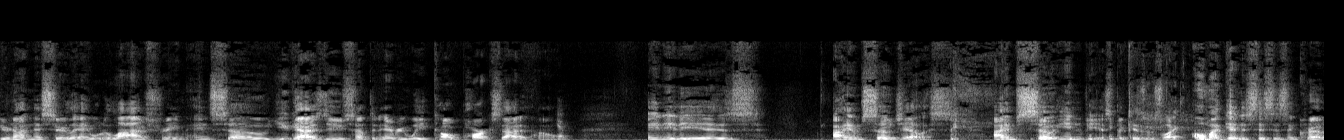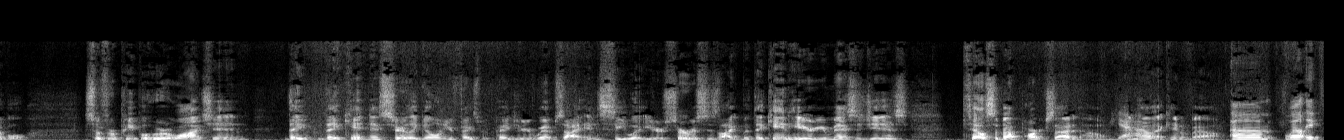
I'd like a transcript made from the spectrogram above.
you're not necessarily able to live stream, and so you guys do something every week called Parkside at Home, Yep. and it is. I am so jealous. I am so envious because it was like, oh my goodness, this is incredible. So for people who are watching, they they can't necessarily go on your Facebook page or your website and see what your service is like, but they can hear your messages. Tell us about Parkside at Home Yeah. and how that came about. Um, well, it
